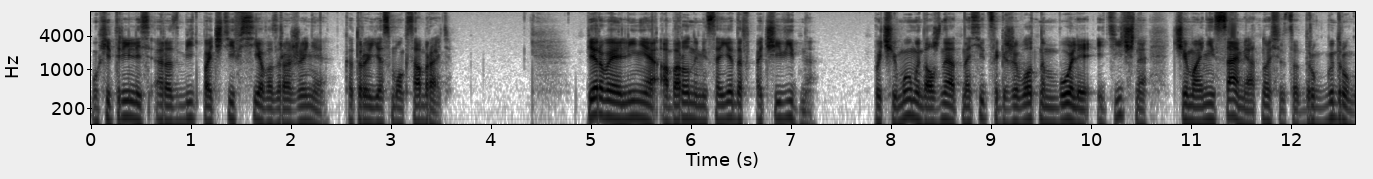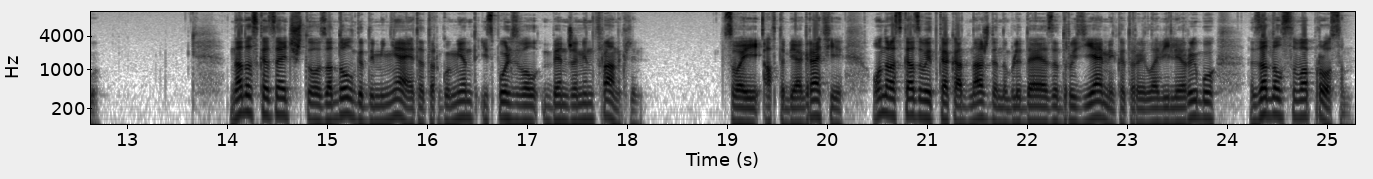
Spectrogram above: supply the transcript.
ухитрились разбить почти все возражения, которые я смог собрать. Первая линия обороны мясоедов очевидна. Почему мы должны относиться к животным более этично, чем они сами относятся друг к другу? Надо сказать, что задолго до меня этот аргумент использовал Бенджамин Франклин. В своей автобиографии он рассказывает, как однажды, наблюдая за друзьями, которые ловили рыбу, задался вопросом:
